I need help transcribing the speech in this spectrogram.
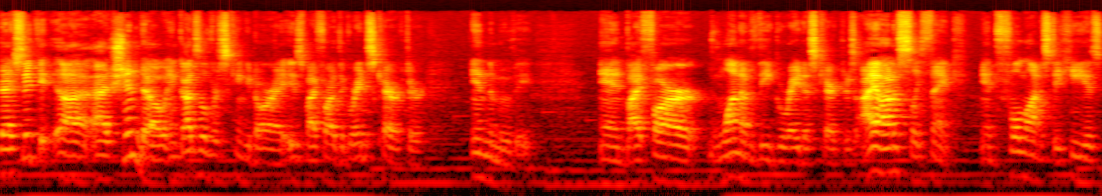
Daisuke uh, uh, Shindo in Godzilla vs. King Ghidorah is by far the greatest character in the movie, and by far one of the greatest characters. I honestly think, in full honesty, he is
